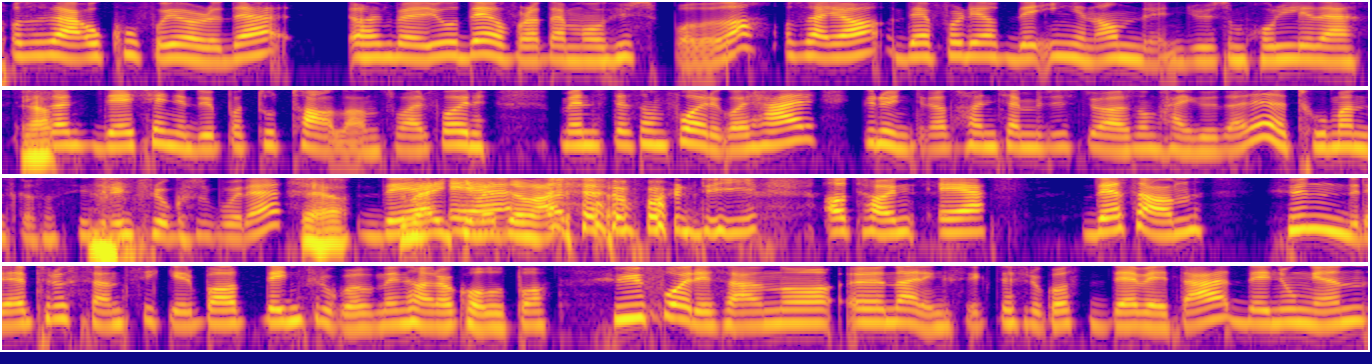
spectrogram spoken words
Og så sa jeg og hvorfor gjør du det? Han bare jo, det er jo fordi at jeg må huske på det, da. Og så sa jeg ja, det er fordi at det er ingen andre enn du som holder i det. Ikke Ja. sant? Det kjenner du på totalansvar for. Mens det som foregår her, grunnen til at han kommer ut i stua og sånn Herregud, der er det to mennesker som sitter rundt frokostbordet. ja. Det er. fordi at han er Det sa han. 100% sikker på at den frokosten den har hun koll på. Hun får i seg noe næringsrikt til frokost, det vet jeg. Den ungen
